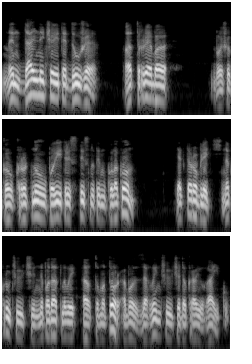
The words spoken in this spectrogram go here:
Миндальничаєте дуже, а треба. Большаков крутнув у повітрі стиснутим кулаком, як то роблять, накручуючи неподатливий автомотор або заглинчуючи до краю гайку.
